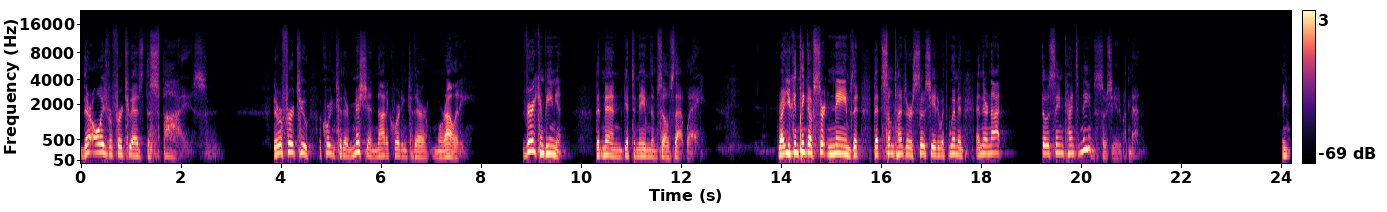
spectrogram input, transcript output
they're always referred to as the spies. They're referred to according to their mission, not according to their morality. Very convenient that men get to name themselves that way. Right? You can think of certain names that, that sometimes are associated with women, and they're not those same kinds of names associated with men. And you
